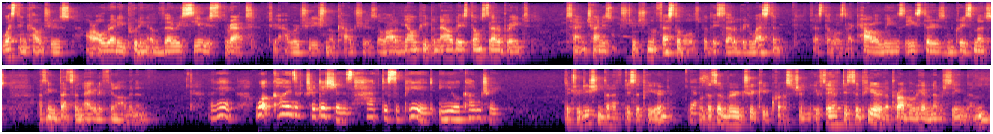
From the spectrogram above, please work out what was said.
Western cultures are already putting a very serious threat to our traditional cultures. A lot of young people nowadays don't celebrate Chinese traditional festivals, but they celebrate Western festivals like Halloween's, Easter's, and Christmas. I think that's a negative phenomenon. Okay, what kinds of traditions have disappeared in your country? The traditions that have disappeared? Yes. Well, that's a very tricky question. If they have disappeared, I probably have never seen them.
